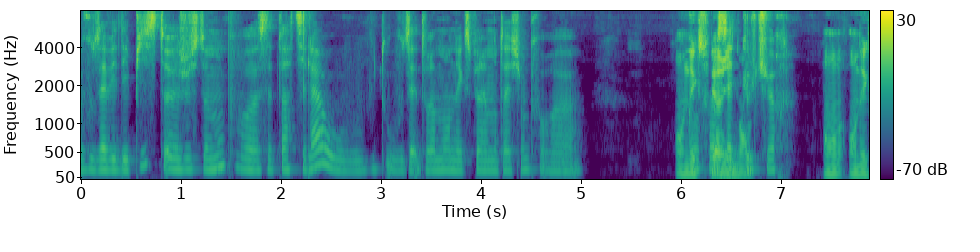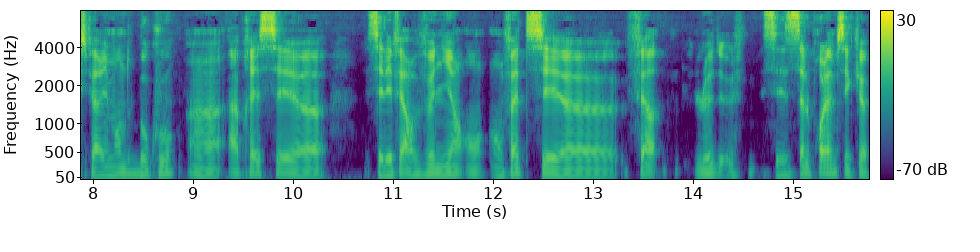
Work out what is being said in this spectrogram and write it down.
vous avez des pistes euh, justement pour cette partie-là ou, vous êtes vraiment en expérimentation pour, on expérimente. cette culture? On, on, expérimente beaucoup. après, c'est c'est les faire venir. En, fait, c'est euh, faire le. C'est ça le problème, c'est que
